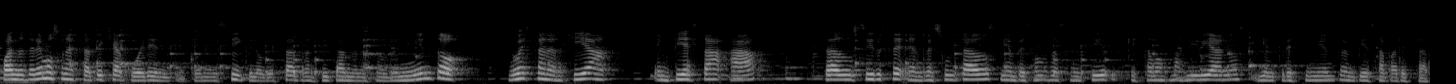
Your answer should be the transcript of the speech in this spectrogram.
Cuando tenemos una estrategia coherente con el ciclo que está transitando nuestro emprendimiento, nuestra energía empieza a traducirse en resultados y empezamos a sentir que estamos más livianos y el crecimiento empieza a aparecer.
